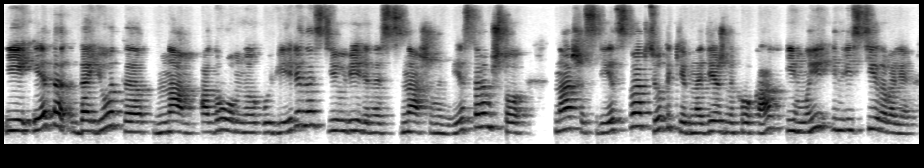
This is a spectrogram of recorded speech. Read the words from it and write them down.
и это дает э, нам огромную уверенность и уверенность нашим инвесторам, что наши средства все-таки в надежных руках, и мы инвестировали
